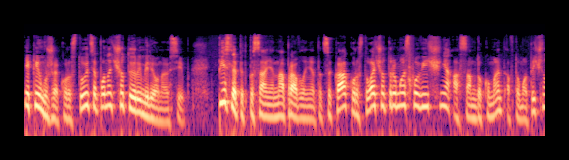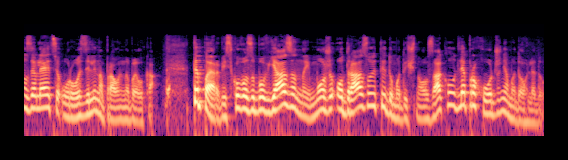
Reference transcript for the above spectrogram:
яким вже користуються понад 4 мільйони осіб. Після підписання направлення ТЦК користувач отримує сповіщення, а сам документ автоматично з'являється у розділі направлення на ВЛК. Тепер військовозобов'язаний може одразу йти до медичного закладу для проходження медогляду.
